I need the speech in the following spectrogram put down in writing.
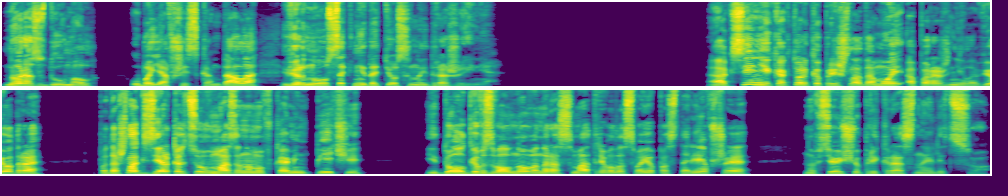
но раздумал — убоявшись скандала, вернулся к недотесанной дрожине. А Аксинья, как только пришла домой, опорожнила ведра, подошла к зеркальцу, вмазанному в камень печи, и долго взволнованно рассматривала свое постаревшее, но все еще прекрасное лицо.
